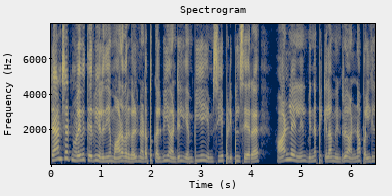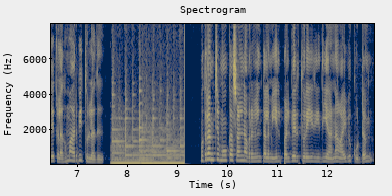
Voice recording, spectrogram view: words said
டான்செட் நுழைவுத் தேர்வு எழுதிய மாணவர்கள் நடப்பு கல்வியாண்டில் எம்பிஏ எம்சிஏ படிப்பில் சேர ஆன்லைனில் விண்ணப்பிக்கலாம் என்று அண்ணா பல்கலைக்கழகம் அறிவித்துள்ளது. முதலமைச்சர் மு க ஸ்டாலின் அவர்களின் தலைமையில் பல்வேறு துறை ரீதியான ஆய்வுக் கூட்டம்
